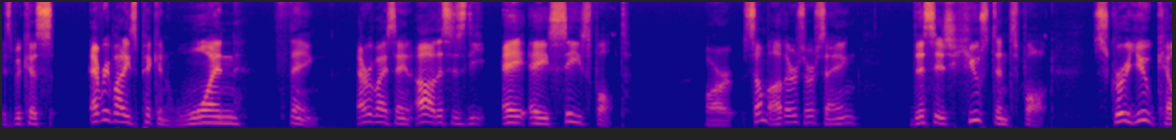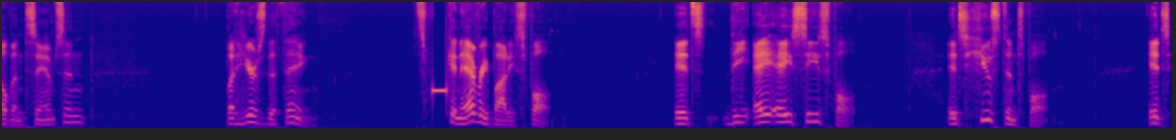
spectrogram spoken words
is because everybody's picking one thing. Everybody's saying, oh, this is the AAC's fault. Or some others are saying, this is Houston's fault. Screw you, Kelvin Sampson. But here's the thing it's fucking everybody's fault. It's the AAC's fault. It's Houston's fault. It's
